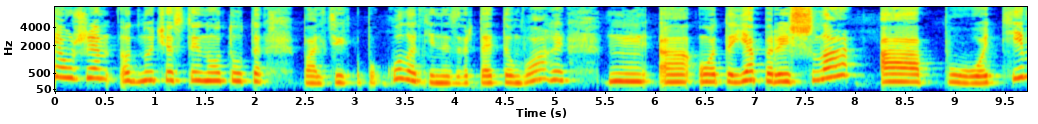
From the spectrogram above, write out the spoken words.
я вже одну частину отут, пальці поколоті, не звертайте уваги. От я перейшла, а потім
